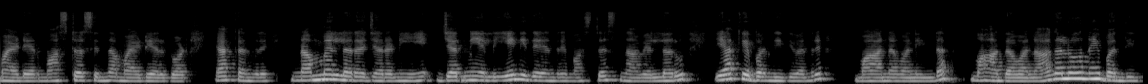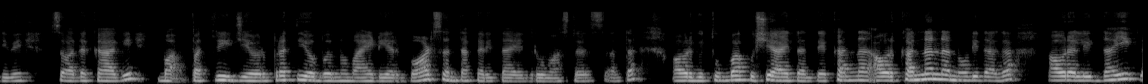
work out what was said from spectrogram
ಮೈ ಡಿಯರ್ ಮಾಸ್ಟರ್ಸ್ ಇಂದ ಮೈ ಡಿಯರ್ ಗಾಡ್ ಯಾಕಂದ್ರೆ, ನಮ್ಮೆಲ್ಲರ ಜರ್ನಿ, ಜರ್ನಿಯಲ್ಲಿ ಏನಿದೆ ಅಂದ್ರೆ, ಮಾಸ್ಟರ್ಸ್, ನಾವೆಲ್ಲರೂ ಯಾಕೆ ಬಂದಿದೀವಿ ಅಂದ್ರೆ ಮಾನವನಿಂದ ಮಹಾದವನಾಗಲೂನೇ ಬಂದಿದ್ದೀವಿ. ಸೊ ಅದಕ್ಕಾಗಿ ಪತ್ರಿಜಿಯವರು ಪ್ರತಿಯೊಬ್ಬರನ್ನು ಮೈ ಡಿಯರ್ ಗಾಡ್ಸ್ ಅಂತ ಕರಿತಾ ಇದ್ರು ಮಾಸ್ಟರ್ಸ್ ಅಂತ. ಅವ್ರಿಗೆ ತುಂಬಾ ಖುಷಿ ಆಯ್ತಂತೆ. ಕನ್ನ, ಅವ್ರ ಕಣ್ಣನ್ನ ನೋಡಿದಾಗ, ಅವರಲ್ಲಿ ದೈಹಿಕ,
